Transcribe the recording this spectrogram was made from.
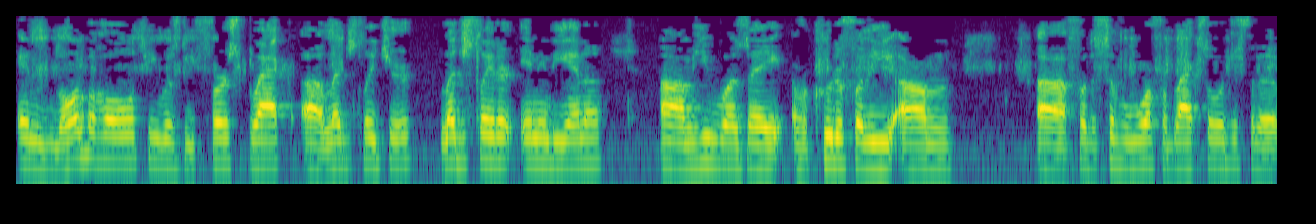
And lo and behold, he was the first black uh, legislature legislator in Indiana. Um, he was a, a, recruiter for the um, uh, for the Civil War for black soldiers for the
